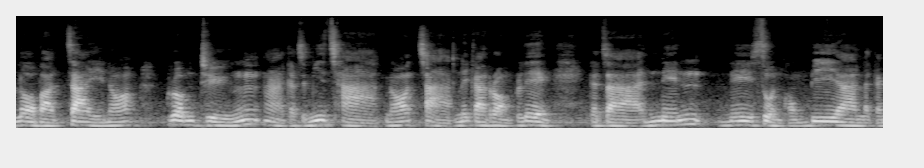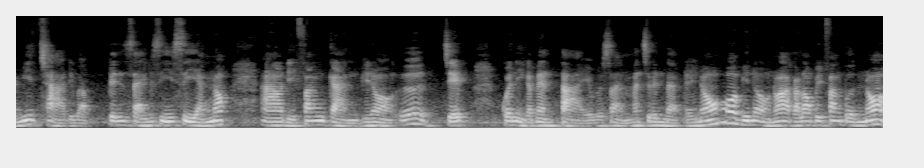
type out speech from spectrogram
หล่อบาดใจเนาะ รวมถึงอ่าก็จะมีฉากเนาะฉากในการร้องเพลง ก็จะเน้นในส่วนของเบียร์แล้วก็มีฉากที่แบบเป็นแสงสีเสียงเนาะเอาดีฟังกันพี่น้องเออเจ็บกว่านี้กับแมนตายว่าสันมันจะเป็นแบบไหนเนาะพี่น้องเนาะก็ลองไปฟังเบิ่งเนาะ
